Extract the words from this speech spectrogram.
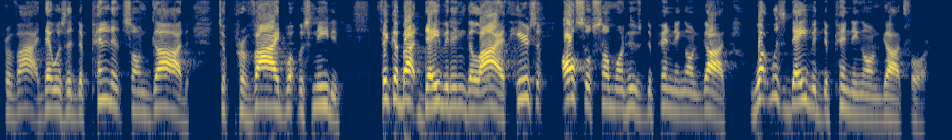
provide. There was a dependence on God to provide what was needed. Think about David and Goliath. Here's also someone who's depending on God. What was David depending on God for?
